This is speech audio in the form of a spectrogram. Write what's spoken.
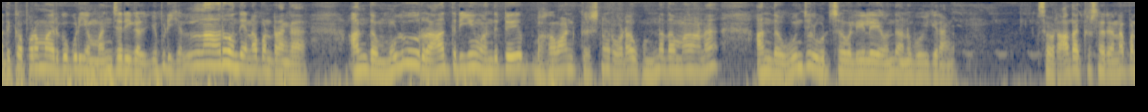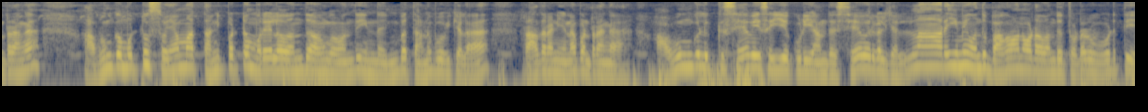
அதுக்கப்புறமா இருக்கக்கூடிய மஞ்சரிகள் இப்படி எல்லாரும் வந்து என்ன பண்ணுறாங்க அந்த முழு ராத்திரியும் வந்துட்டு பகவான் கிருஷ்ணரோட உன்னதமான அந்த ஊஞ்சல் உற்சவ லீலையை வந்து அனுபவிக்கிறாங்க. ஸோ ராதாகிருஷ்ணர் என்ன பண்ணுறாங்க அவங்க மட்டும் சுயமாக தனிப்பட்ட முறையில் வந்து அவங்க வந்து இந்த இன்பத்தை அனுபவிக்கலை. ராதாராணி என்ன பண்ணுறாங்க அவங்களுக்கு சேவை செய்யக்கூடிய அந்த சேவர்கள் எல்லாரையுமே வந்து பகவானோட வந்து தொடர்புபடுத்தி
